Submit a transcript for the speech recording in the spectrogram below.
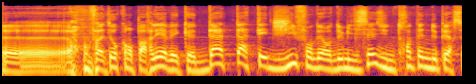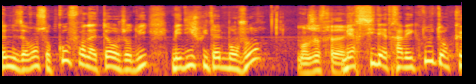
euh, on va donc en parler avec DataTedji, fondé en 2016, une trentaine de personnes. Nous avons son cofondateur aujourd'hui, Mehdi Chouitel. Bonjour. Bonjour Frédéric. Merci d'être avec nous. Donc,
